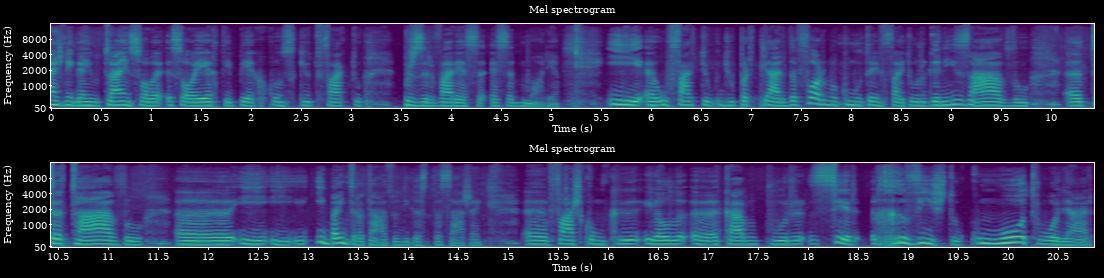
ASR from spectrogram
mais ninguém o tem, só, a- só a RTP é que conseguiu, de facto, preservar essa, essa memória. E ah, o facto de, de o partilhar da forma como o tem feito, organizado, ah, tratado ah, e, e- e bem tratado, diga-se de passagem, faz com que ele acabe por ser revisto com outro olhar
